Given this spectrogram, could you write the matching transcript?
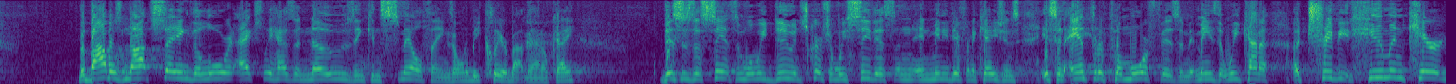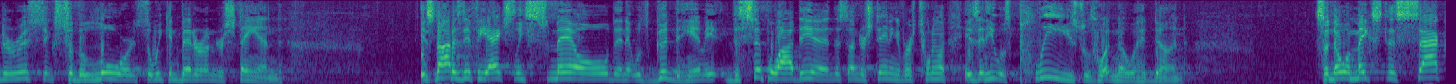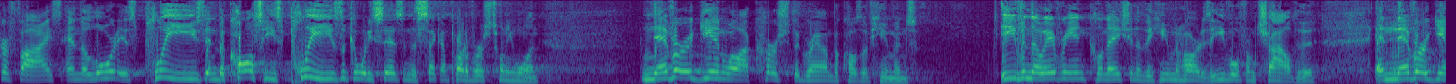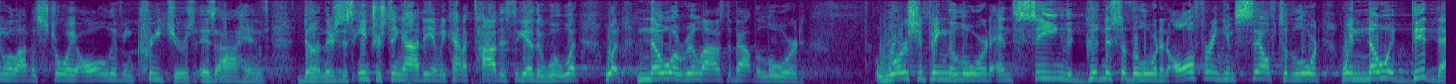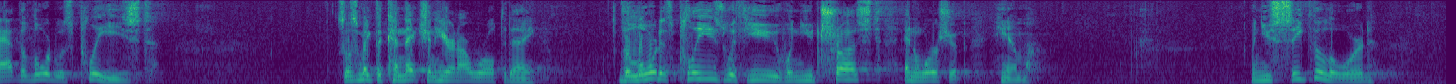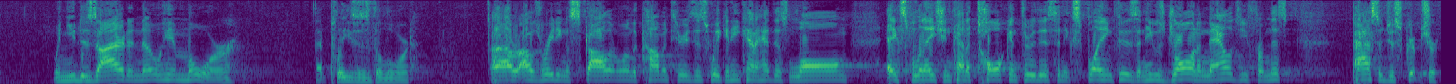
The Bible's not saying the Lord actually has a nose and can smell things. I want to be clear about that, okay? This is a sense and what we do in Scripture, we see this in, in many different occasions. It's an anthropomorphism. It means that we kind of attribute human characteristics to the Lord so we can better understand. It's not as if he actually smelled and it was good to him. It, the simple idea in this understanding of verse 21 is that he was pleased with what Noah had done. So Noah makes this sacrifice, and the Lord is pleased, and because he's pleased, look at what he says in the second part of verse 21 Never again will I curse the ground because of humans even though every inclination of the human heart is evil from childhood. And never again will I destroy all living creatures as I have done. There's this interesting idea, and we kind of tie this together. What, what Noah realized about the Lord worshiping the Lord and seeing the goodness of the Lord and offering himself to the Lord. When Noah did that, the Lord was pleased. So let's make the connection here in our world today. The Lord is pleased with you when you trust and worship him. When you seek the Lord, when you desire to know Him more, that pleases the Lord. I, I was reading a scholar in one of the commentaries this week, and he kind of had this long explanation, kind of talking through this and explaining through this, and he was drawing an analogy from this passage of Scripture.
